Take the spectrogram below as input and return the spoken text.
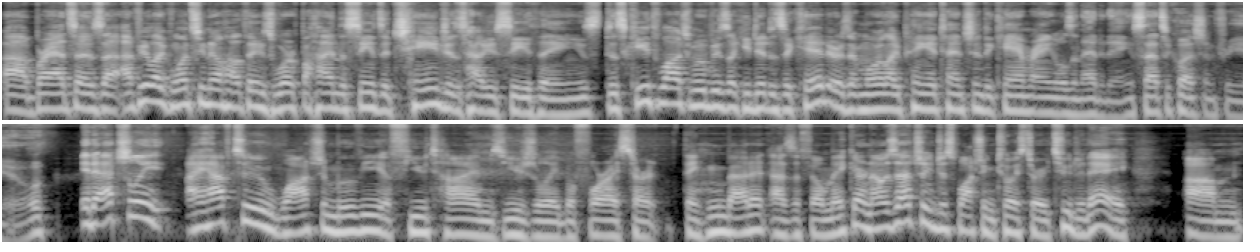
Uh, Brad says, uh, I feel like once you know how things work behind the scenes, it changes how you see things. Does Keith watch movies like he did as a kid, or is it more like paying attention to camera angles and editing? So that's a question for you. It actually, I have to watch a movie a few times usually before I start thinking about it as a filmmaker. And I was actually just watching Toy Story 2 today. Um,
